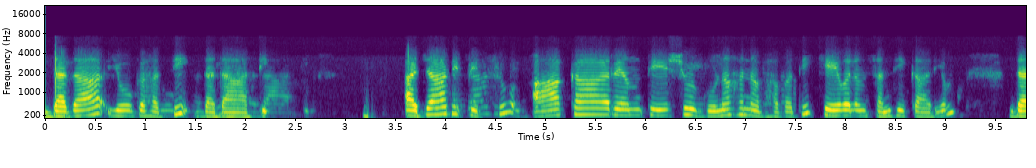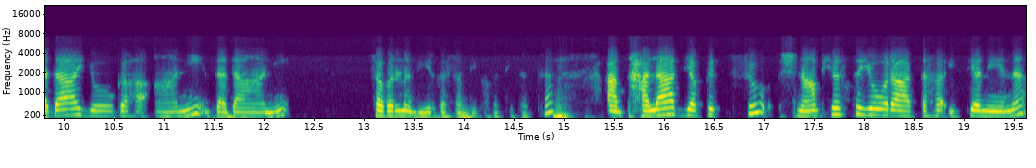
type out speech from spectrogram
ददा योगः ति ददाति। अजादिपित्सु आकार्यन्तेषु गुणः न भवति केवलं सन्धिकार्यं। ददा योगः आनि ददानि सवर्णदीर्घसन्धि भवति तत्र। हम्म। हलाद्यपित्सु श्नाभ्यस्तयोरातः इत्यनेन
